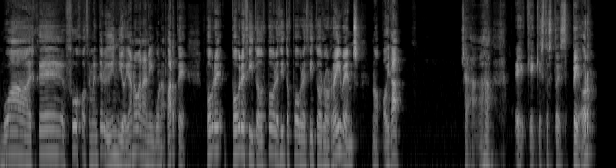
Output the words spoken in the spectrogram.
Buah, es que fujo, cementerio indio, ya no van a ninguna parte. Pobre, pobrecitos, pobrecitos, pobrecitos los Ravens. No, oiga. O sea, eh, que, esto, esto, es peor.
